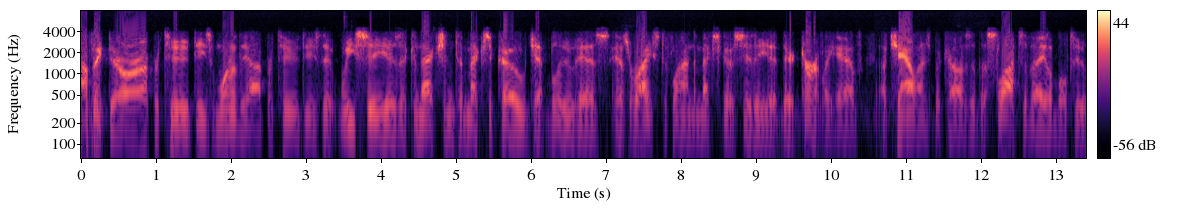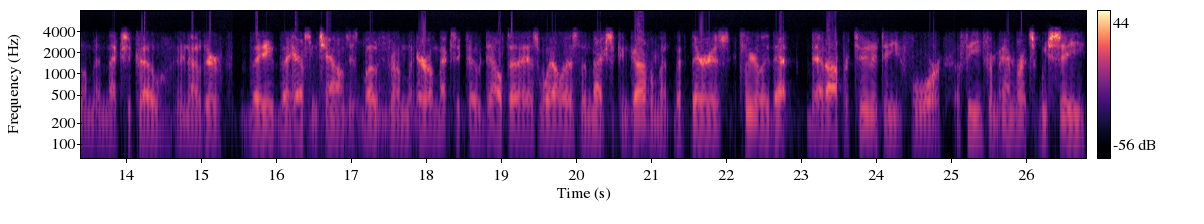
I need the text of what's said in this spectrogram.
I think there are opportunities. One of the opportunities that we see is a connection to Mexico. JetBlue has has rights to fly into Mexico City. They currently have a challenge because of the slots available to them in Mexico. You know, they're they they have some challenges both from Aeromexico Delta as well as the Mexican government. But there is clearly that that opportunity for a feed from Emirates. We see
